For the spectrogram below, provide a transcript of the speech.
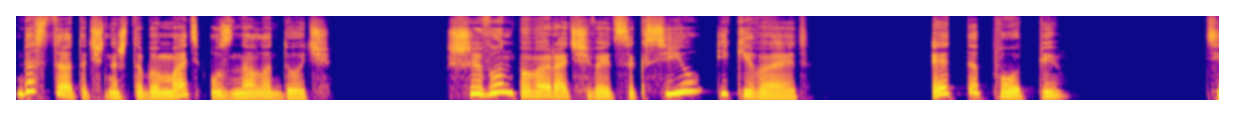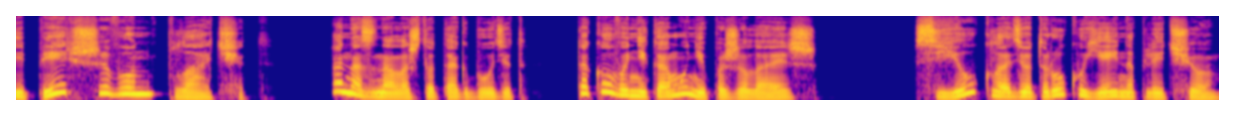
Достаточно, чтобы мать узнала дочь. Шивон поворачивается к Сью и кивает. «Это Поппи». Теперь Шивон плачет. Она знала, что так будет. Такого никому не пожелаешь. Сью кладет руку ей на плечо.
